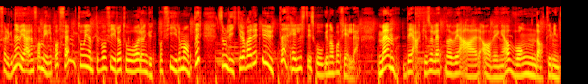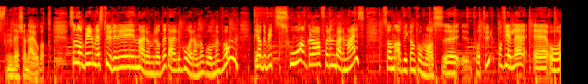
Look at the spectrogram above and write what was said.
følgende. Vi er en familie på fem, to jenter på fire og to år og en gutt på fire måneder, som liker å være ute, helst i skogen og på fjellet. Men det er ikke så lett når vi er avhengig av vogn da, til minsten, det skjønner jeg jo godt. Så nå blir det mest turer i nærområder der det går an å gå med vogn. De hadde blitt så glad for en bæremeis, sånn at vi kan komme oss eh, på tur på fjellet eh, og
